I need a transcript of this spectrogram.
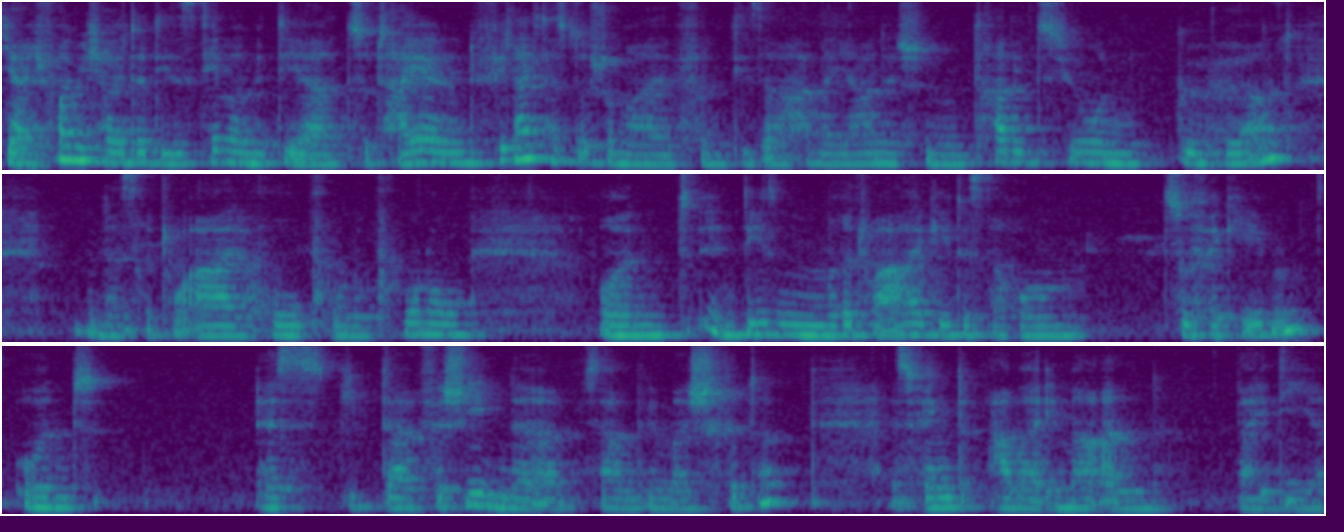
Ja, ich freue mich heute, dieses Thema mit dir zu teilen. Vielleicht hast du schon mal von dieser hawaiianischen Tradition gehört, das Ritual Ho'oponopono. Und in diesem Ritual geht es darum, zu vergeben. Und es gibt da verschiedene, sagen wir mal, Schritte. Es fängt aber immer an bei dir.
